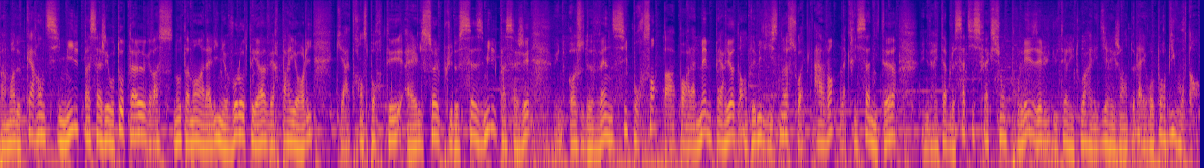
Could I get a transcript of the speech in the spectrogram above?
Pas moins de 46 000 passagers au total grâce notamment à la ligne Volotea vers Paris-Orly qui a transporté à elle seule plus de 16 000 passagers, une hausse de 26% par rapport à la même période en 2019, soit avant la crise sanitaire. Une véritable satisfaction pour les élus du territoire et les dirigeants de l'aéroport Bigourdan.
